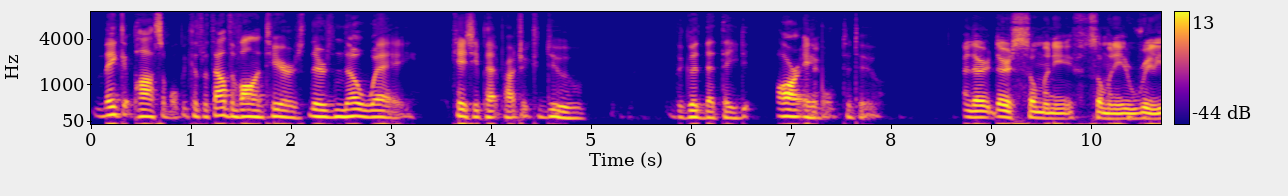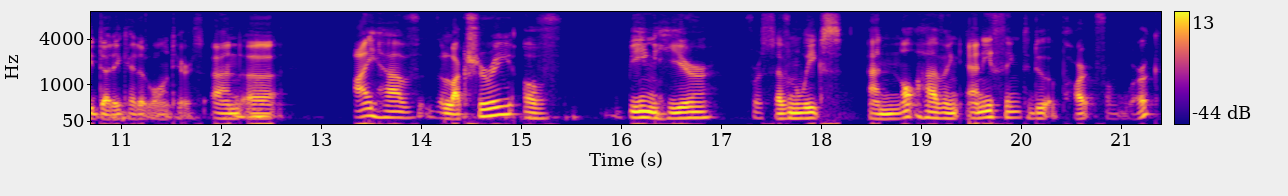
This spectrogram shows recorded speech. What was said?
make it possible. Because without the volunteers, there's no way KC Pet Project could do the good that they are able to do. and there there's so many so many really dedicated volunteers and uh, i have the luxury of being here for seven weeks and not having anything to do apart from work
